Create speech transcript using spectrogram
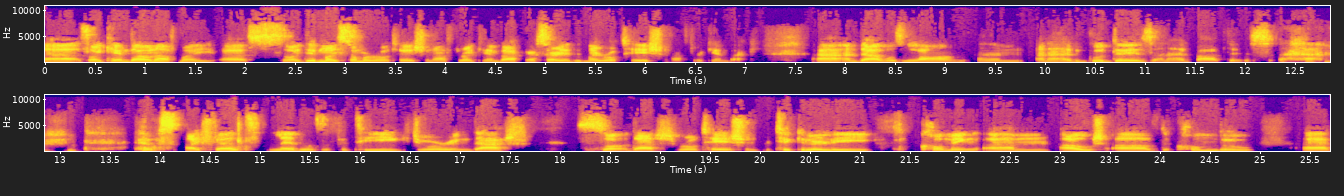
Uh, so I came down off my. Uh, so I did my summer rotation after I came back. Or sorry, I did my rotation after I came back. Uh, and that was long. Um, and I had good days and I had bad days. was, I felt levels of fatigue during that so that rotation, particularly coming um, out of the Khumbu, uh,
